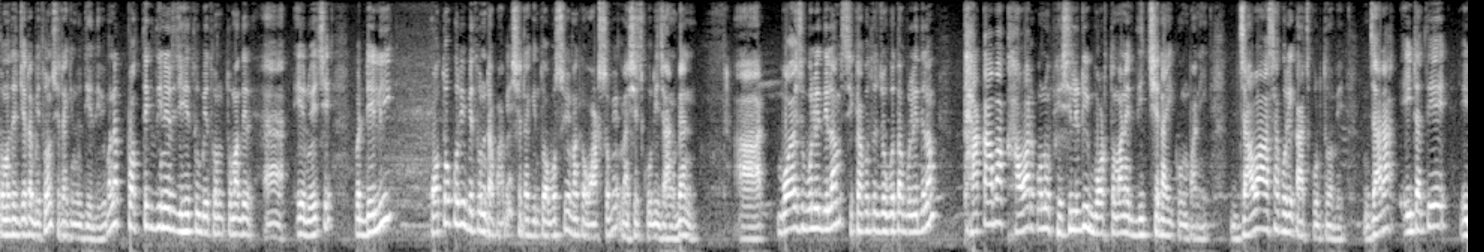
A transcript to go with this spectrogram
তোমাদের যেটা বেতন সেটা কিন্তু দিয়ে দেবে। মানে প্রত্যেক দিনের যেহেতু বেতন তোমাদের এ রয়েছে বা ডেলি কত করে বেতনটা পাবে সেটা কিন্তু অবশ্যই আমাকে হোয়াটসঅ্যাপে মেসেজ করে জানবেন। আর বয়স বলে দিলাম, শিক্ষাগত যোগ্যতা বলে দিলাম, থাকা বা খাওয়ার কোনো ফেসিলিটি বর্তমানে দিচ্ছে না এই কোম্পানি যাওয়া, আসা করে কাজ করতে হবে। যারা এইটাতে এই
